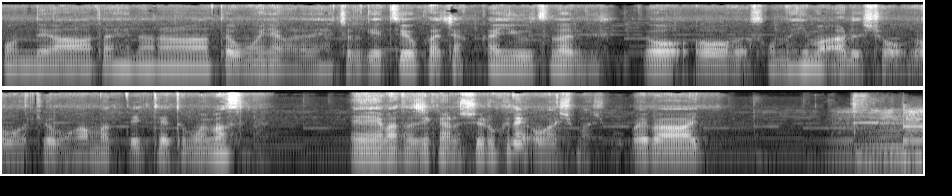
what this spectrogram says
運んで、ああ、大変だなーって思いながらね、ちょっと月曜から若干憂鬱なんですけど、そんな日もあるでしょう。今日も頑張っていきたいと思います。えー、また次回の収録でお会いしましょう。バイバイ。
